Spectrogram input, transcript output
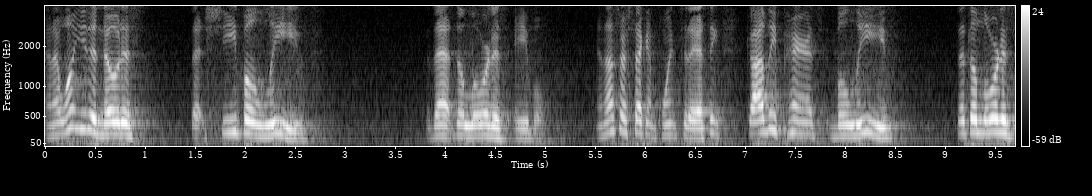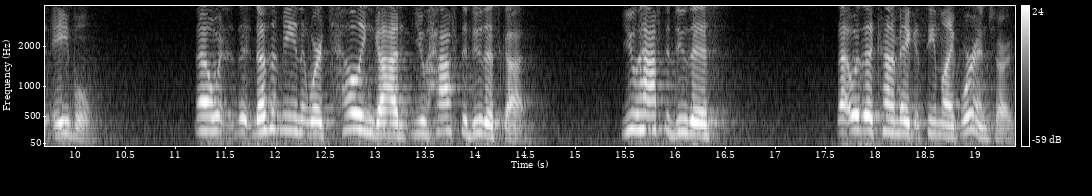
And I want you to notice that she believed that the Lord is able. And that's our second point today. I think godly parents believe that the Lord is able. Now, it doesn't mean that we're telling God, you have to do this, God. You have to do this. That would kind of make it seem like we're in charge.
